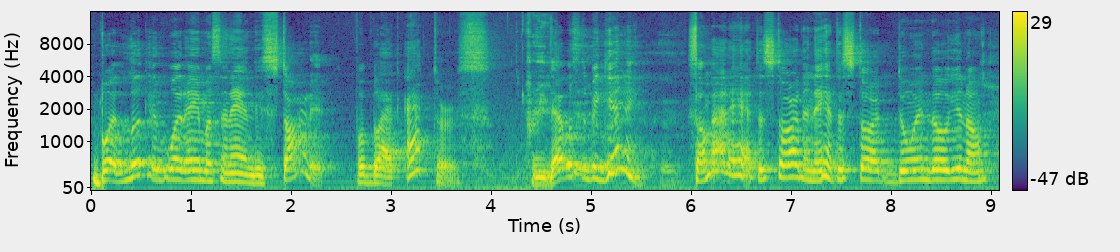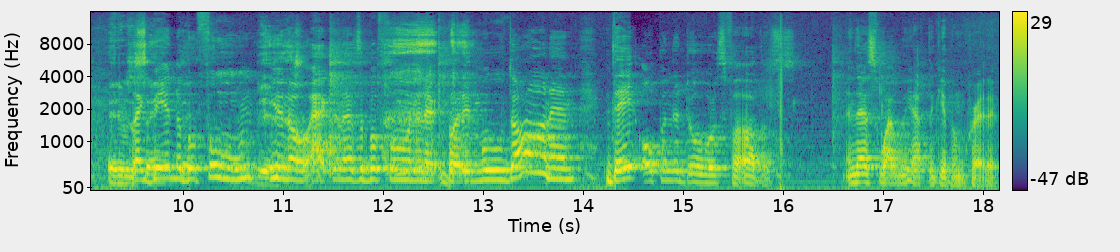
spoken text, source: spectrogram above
But look at what Amos and Andy started for black actors. Treated- That was the beginning. Somebody had to start, and they had to start doing though, you know, And it was the like being the buffoon, Yes. you know, acting as a buffoon. And it, but it moved on, and they opened the doors for others, and that's why we have to give them credit.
